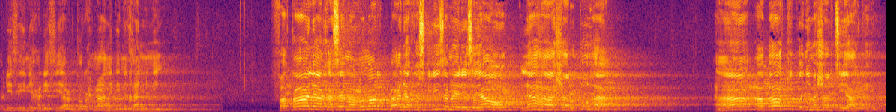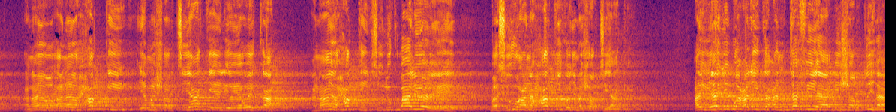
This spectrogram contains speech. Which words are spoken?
Hadithi hii ni hadithi ya Abdurrahman bin Ghanmi. Faqala akasema Umar baada ya kusikiliza maelezo yao laha shartuha abaki kwenye masharti yake. Anayo anayo haki ya masharti yake aliyoyaweka. Anayo haki si ulikubali wewe basi huwa ana haki kwenye masharti yake. Ay yajibu alayka an tafiya bi shartiha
